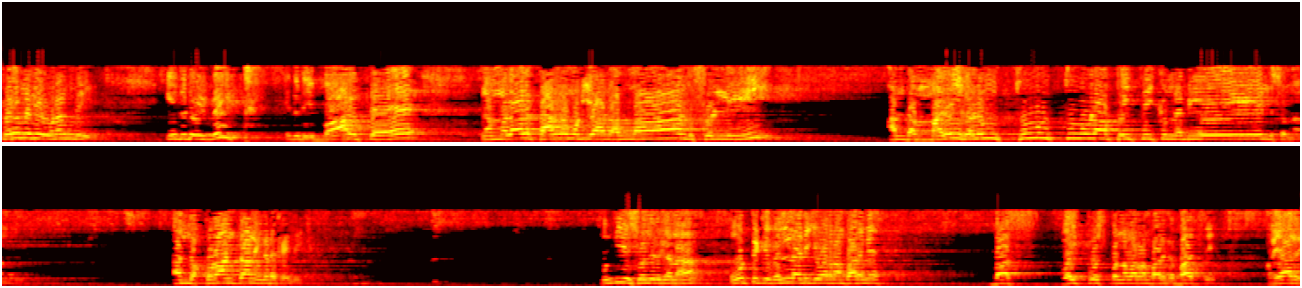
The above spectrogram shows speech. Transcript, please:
பெருமதியை உணர்ந்து இதனுடைய வெயிட் இதனுடைய பாரத்தை நம்மளால தாங்க முடியாத அல்லான்னு சொல்லி அந்த மலைகளும் தூள் தூளா பைத்திக்கும் நபியேன்னு சொன்னாங்க அந்த குரான் தான் எங்கட கையில் இருக்கு. முந்திய சொல்லிருக்கேனா வீட்டுக்கு வெள்ள அடிக்க வர்றான் பாருங்க. பாஸ் ஒயிட் போஸ்ட் பண்ண வர்றான் பாருங்க பாஸ். அவன் யாரு?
